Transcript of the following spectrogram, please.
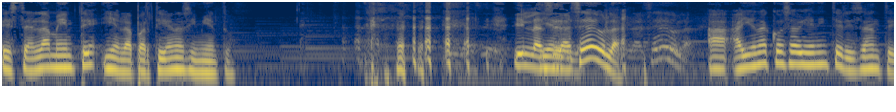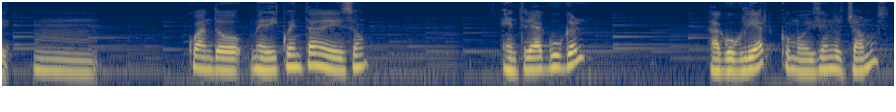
está en la mente y en la partida de nacimiento. y en la, cédula. Ah, hay una cosa bien interesante. Cuando me di cuenta de eso, entré a Google, a googlear, como dicen los chamos,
